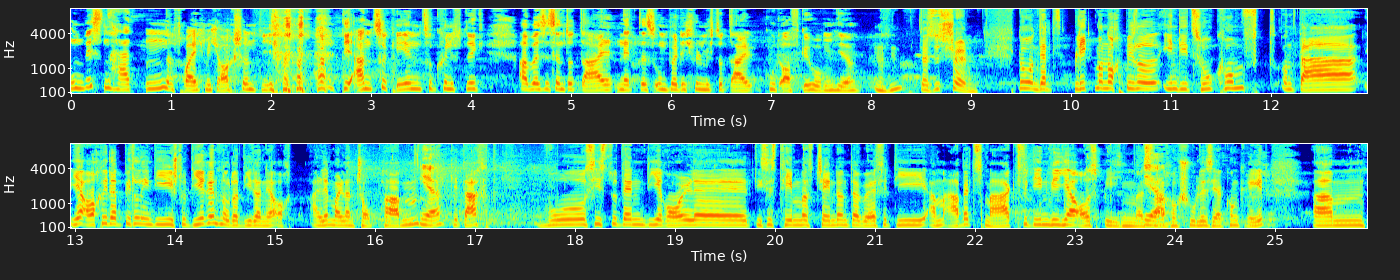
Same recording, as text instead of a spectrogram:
Unwissenheiten, da freue ich mich auch schon, die, die anzugehen zukünftig. Aber es ist ein total nettes Umfeld. Ich fühle mich total gut aufgehoben hier. Mhm, das ist schön. Du, und jetzt blickt man noch ein bisschen in die Zukunft und da ja auch wieder ein bisschen in die Studierenden oder die dann ja auch alle mal einen Job haben, ja. gedacht. Wo siehst du denn die Rolle dieses Themas Gender und Diversity am Arbeitsmarkt, für den wir ja ausbilden als ja. Fachhochschule sehr konkret? Ähm,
